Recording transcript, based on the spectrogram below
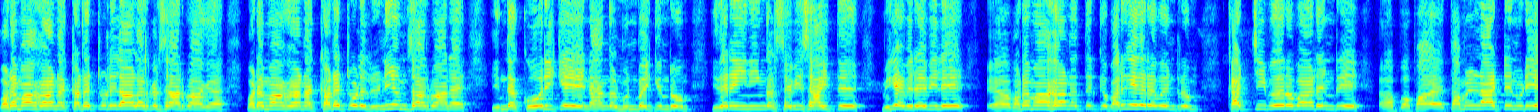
வடமாகாண கடற்றொழிலாளர்கள் சார்பாக வடமாகாண கடற்றொழில் இணையம் சார்பான இந்த கோரிக்கையை நாங்கள் முன்வைக்கின்றோம். இதனை நீங்கள் செவிசாய்த்து மிக விரைவிலே வடமாகாணத்திற்கு வருகை தர வேண்டும். கட்சி வேறுபாடின்றி ப- ப- தமிழ்நாட்டினுடைய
